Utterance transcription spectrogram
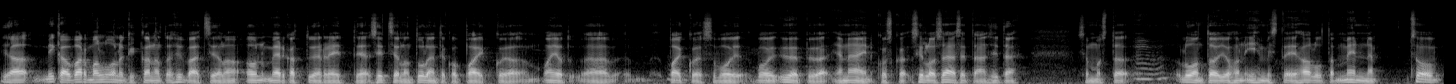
ja mikä on varmaan luonnonkin kannalta hyvä, että siellä on merkattuja reittejä, sitten siellä on tulentekopaikkoja, majot, ää, paikkoja, joissa voi, voi yöpyä ja näin, koska silloin säästetään sitä semmoista mm. luontoa, johon ihmistä ei haluta mennä. Se on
